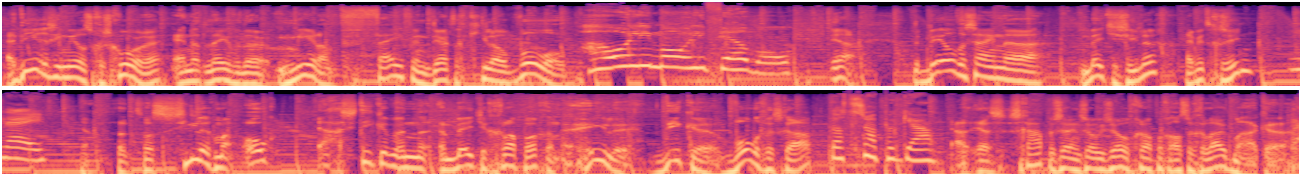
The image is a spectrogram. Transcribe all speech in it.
Het dier is inmiddels geschoren en dat leverde meer dan 35 kilo wol op. Holy moly veel Ja, de beelden zijn eh, een beetje zielig. Heb je het gezien? Nee. Ja, het was zielig, maar ook ja, stiekem een, een beetje grappig. Een hele dikke, wollige schaap. Dat snap ik, ja. Ja, ja, schapen zijn sowieso grappig als ze geluid maken.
